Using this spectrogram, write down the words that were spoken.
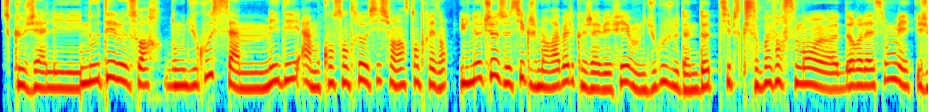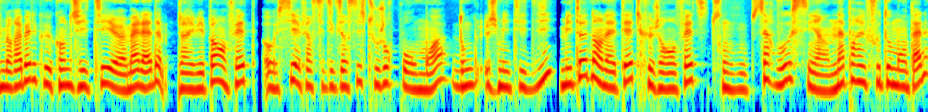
ce que j'allais noter le soir. Donc du coup, ça m'aidait à me concentrer aussi sur l'instant présent. Une autre chose aussi que je me rappelle que j'avais fait, du coup je vous donne d'autres tips qui sont pas forcément euh, de relation, mais je me rappelle que quand j'étais euh, malade, j'arrivais pas en fait aussi à faire cet exercice toujours pour moi. Donc je m'étais dit, mets-toi dans la tête que genre en fait ton cerveau c'est un appareil photo mental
